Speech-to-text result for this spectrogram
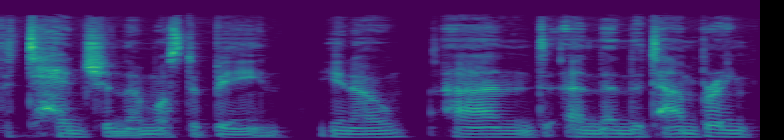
the tension there must have been, you know, and and then the tampering.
